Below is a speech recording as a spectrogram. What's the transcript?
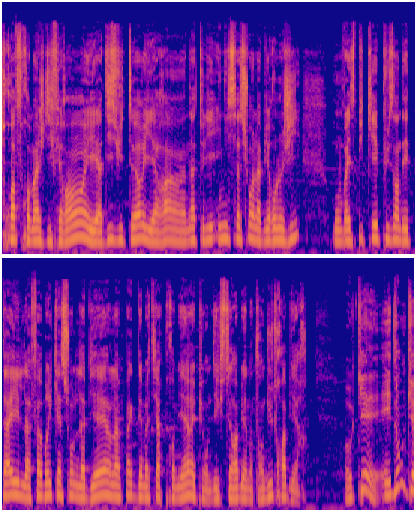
trois fromages différents. Et à 18h, il y aura un atelier initiation à la biérologie où on va expliquer plus en détail la fabrication de la bière, l'impact des matières premières et puis on dégustera bien entendu trois bières. Ok. Et donc,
